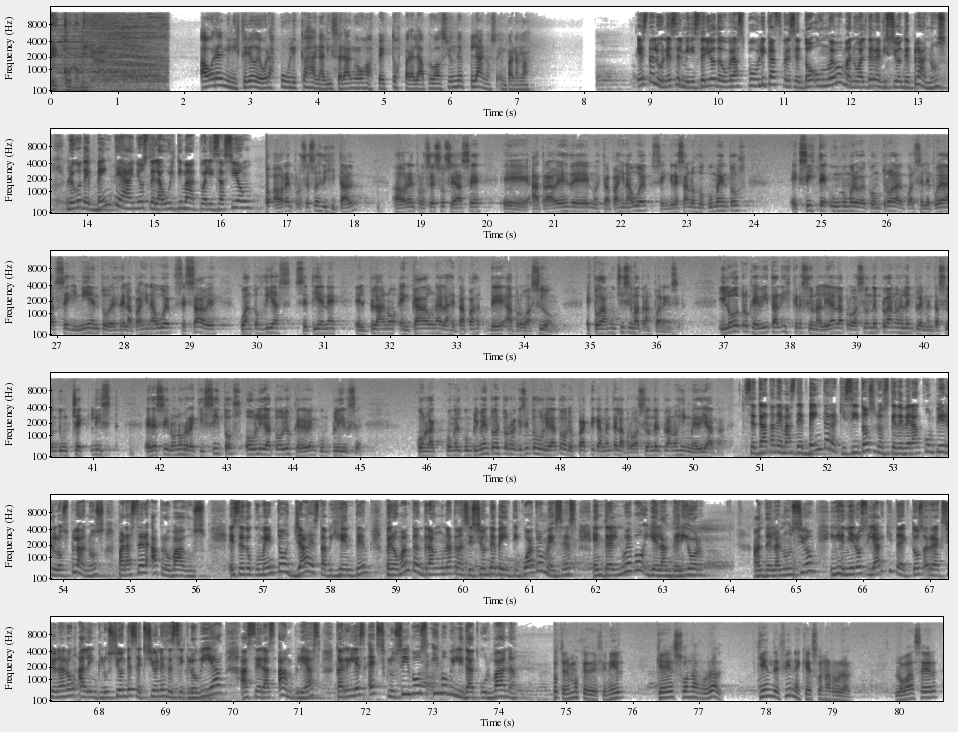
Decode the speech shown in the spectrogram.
Economía. Ahora el Ministerio de Obras Públicas analizará nuevos aspectos para la aprobación de planos en Panamá. Este lunes el Ministerio de Obras Públicas presentó un nuevo manual de revisión de planos luego de 20 años de la última actualización. Ahora el proceso es digital, ahora el proceso se hace eh, a través de nuestra página web, se ingresan los documentos, existe un número de control al cual se le puede dar seguimiento desde la página web, se sabe cuántos días se tiene el plano en cada una de las etapas de aprobación. Esto da muchísima transparencia. Y lo otro que evita discrecionalidad en la aprobación de planos es la implementación de un checklist, es decir, unos requisitos obligatorios que deben cumplirse con, el cumplimiento de estos requisitos obligatorios, prácticamente la aprobación del plano es inmediata. Se trata de más de 20 requisitos los que deberán cumplir los planos para ser aprobados. Este documento ya está vigente, pero mantendrán una transición de 24 meses entre el nuevo y el anterior. Ante el anuncio, ingenieros y arquitectos reaccionaron a la inclusión de secciones de ciclovía, aceras amplias, carriles exclusivos y movilidad urbana. Tenemos que definir qué es zona rural. ¿Quién define qué es zona rural? ¿Lo va a hacer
